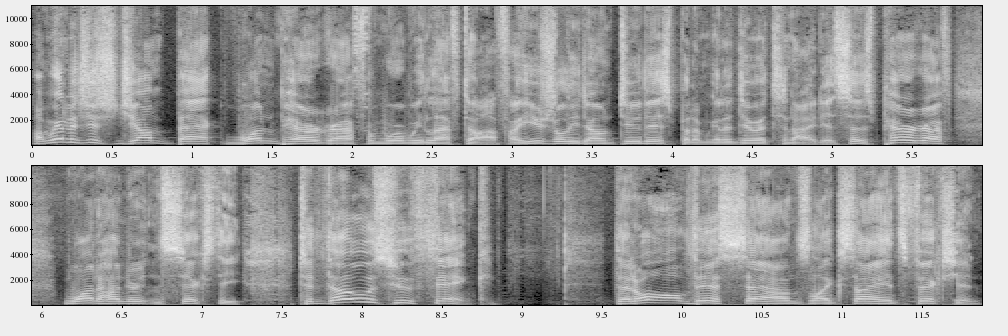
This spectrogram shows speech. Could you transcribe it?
I'm going to just jump back one paragraph from where we left off. I usually don't do this, but I'm going to do it tonight. It says, paragraph 160. To those who think that all this sounds like science fiction.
